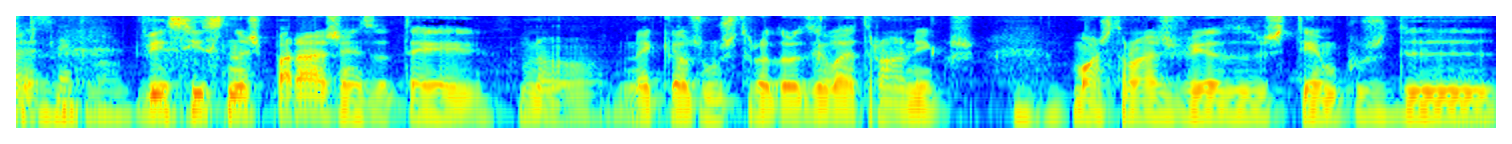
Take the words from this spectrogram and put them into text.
é? Vê-se isso nas paragens, até no, naqueles mostradores eletrónicos, uhum. mostram às vezes tempos de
